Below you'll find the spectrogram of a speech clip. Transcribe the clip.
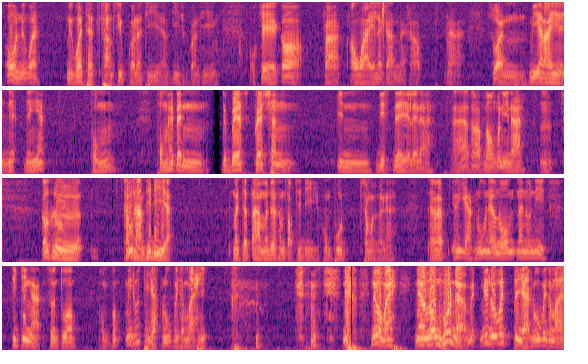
โอ้ นึกว่า นึกว่าจะ 30 กว่านาทีนะครับ 20 กว่านาทีเอง โอเค ก็ฝากเอาไว้แล้วกันนะครับ อ่า ส่วนมีอะไรเนี่ย อย่างเงี้ย ผม ผมให้เป็น the best question in this day เลยนะอ่าสำหรับน้องคนนี้นะอืมก็คือคำถามที่ดีอะ มันจะตามมาด้วยคำตอบที่ดี ผมพูดเสมอนะ แต่แบบเอ้ยอยากรู้แนวโน้มนั่นนู่นนี่ จริง ๆ อะ ส่วนตัวผมก็ไม่รู้จะอยากรู้ไปทำไมนึกออกไหมแนวโน้มหุ้นอะไม่ไม่รู้ว่าจะอยากรู้ไปทำไม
